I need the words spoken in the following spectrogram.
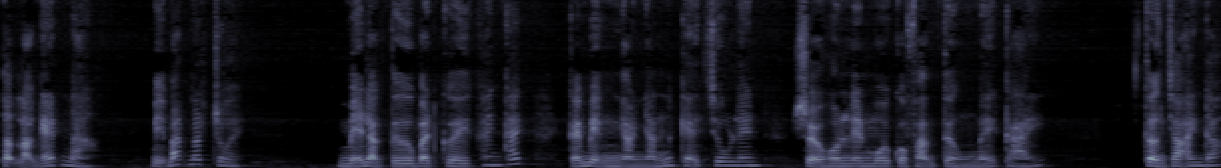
Thật là ghét mà, bị bắt mất rồi. Mễ Lạc Tư bật cười khanh khách, cái miệng nhỏ nhắn kẽ chu lên, rồi hôn lên môi của Phạm Tường mấy cái. Tưởng cho anh đó.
